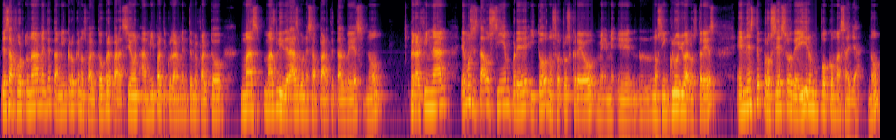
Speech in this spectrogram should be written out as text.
Desafortunadamente también creo que nos faltó preparación, a mí particularmente me faltó más, más liderazgo en esa parte tal vez, ¿no? Pero al final hemos estado siempre, y todos nosotros creo, eh, nos incluyo a los tres, en este proceso de ir un poco más allá, ¿no?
